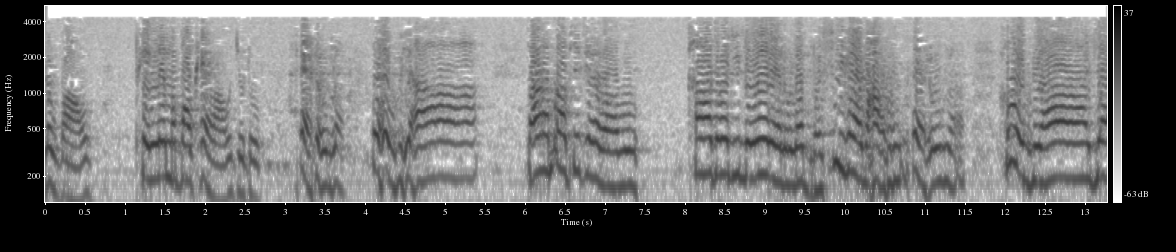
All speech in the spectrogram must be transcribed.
လှုပ်ပါဘူးဖင်လည်းမပေါက်ခဲ့ပါဘူးကျွတ်တို့အဲ့လိုလားဟုတ်ဗျာဘာမှဖြစ်ခဲ့ပါဘူးခါကြောကြီးလွဲတယ်လို့လည်းမရှိခဲ့ပါဘူးအဲ့လိုလား ဟုတ်ဗျာညာ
